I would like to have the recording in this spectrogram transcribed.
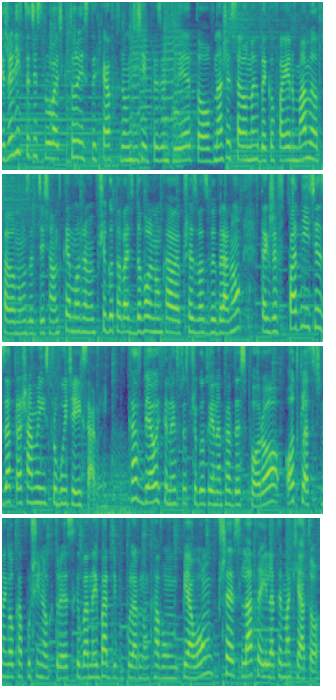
Jeżeli chcecie spróbować którejś z tych kaw, którą dzisiaj prezentuję, to w naszych salonach Decofire mamy odpaloną Z10. Możemy przygotować dowolną kawę przez Was wybraną, także wpadnijcie, zapraszamy i spróbujcie ich sami. Kaw białych ten ekspres przygotuje naprawdę sporo, od klasycznego cappuccino, które jest chyba najbardziej popularną kawą białą, przez latte i latte macchiato.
